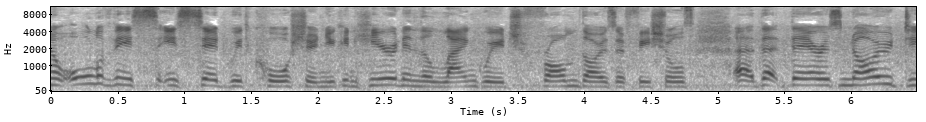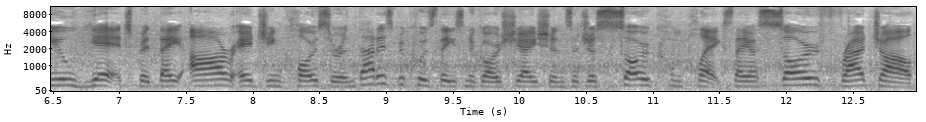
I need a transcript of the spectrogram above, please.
Now, all of this is said with caution. You can hear it in the language from those officials uh, that there is no deal yet, but they are edging closer. And that is because these negotiations are just so complex. They are so fragile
